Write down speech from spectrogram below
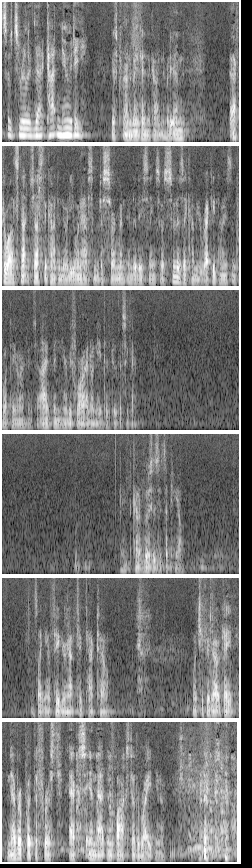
So it's really that continuity. is trying to maintain the continuity. And after a while, it's not just the continuity. You want to have some discernment into these things. So as soon as they come, you recognize them for what they are. And say, I've been here before. I don't need to do this again. It kind of loses its appeal. It's like you know, figuring out tic-tac-toe. Once you figure out, okay, never put the first X in that in the box to the right, you know.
